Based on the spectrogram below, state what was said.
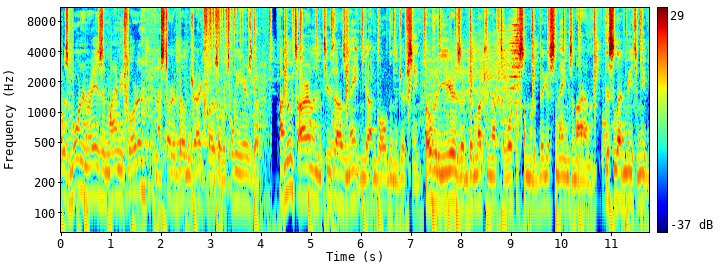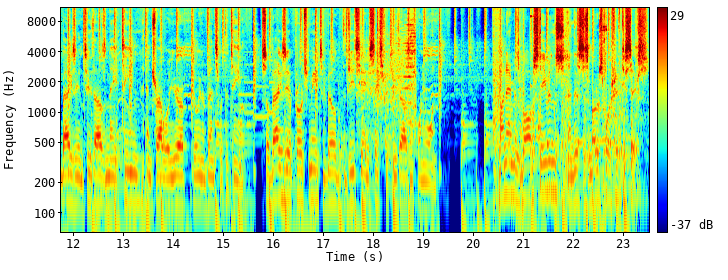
was born and raised in Miami, Florida, and I started building drag cars over 20 years ago. I moved to Ireland in 2008 and got involved in the drift scene. Over the years, I've been lucky enough to work with some of the biggest names in Ireland. This led me to meet Baggsy in 2018 and travel Europe doing events with the team. So Baggsy approached me to build the GT86 for 2021. My name is Bob Stevens, and this is Motorsport 56.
